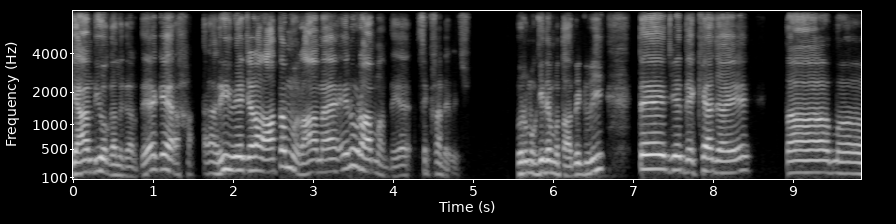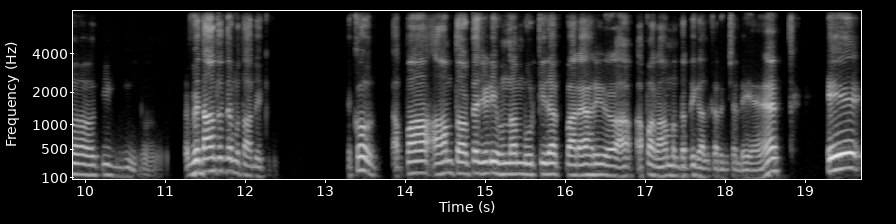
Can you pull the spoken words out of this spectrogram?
ਗਿਆਨ ਦੀ ਉਹ ਗੱਲ ਕਰਦੇ ਆ ਕਿ ਹਰੀ ਇਹ ਜਿਹੜਾ ਆਤਮ ਰਾਮ ਹੈ ਇਹਨੂੰ ਰਾਮ ਮੰਨਦੇ ਆ ਸਿੱਖਾਂ ਦੇ ਵਿੱਚ। ਗੁਰਮੁਖੀ ਦੇ ਮੁਤਾਬਿਕ ਵੀ। ਤੇ ਜੇ ਦੇਖਿਆ ਜਾਏ ਤਾਂ ਮ, ਵਿਦਾਂਤ ਦੇ ਮੁਤਾਬਿਕ ਦੇਖੋ ਆਪਾਂ ਆਮ ਤੌਰ ਤੇ ਜਿਹੜੀ ਹੁੰਦਾ ਮੂਰਤੀ ਦਾ ਪਾਰਿਆ ਹਰੀ ਆਪਾਂ ਰਾਮ ਮੰਦਰ ਦੀ ਗੱਲ ਕਰਨ ਚੱਲੇ ਆ। ਇਹ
